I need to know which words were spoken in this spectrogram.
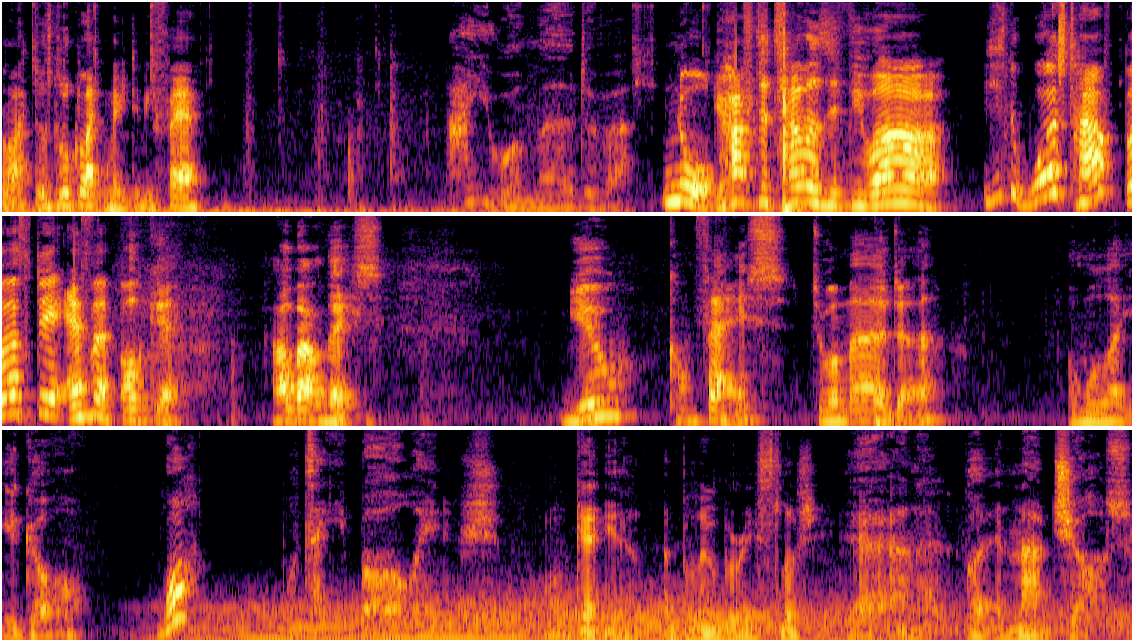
Oh, that does look like me, to be fair. Are you a murderer? No. You have to tell us if you are. This is the worst half birthday ever. Okay, how about this? You confess to a murder, and we'll let you go. What? We'll take you bowling. Shh. Get you a blueberry slushy. Yeah, and a plate of nachos.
